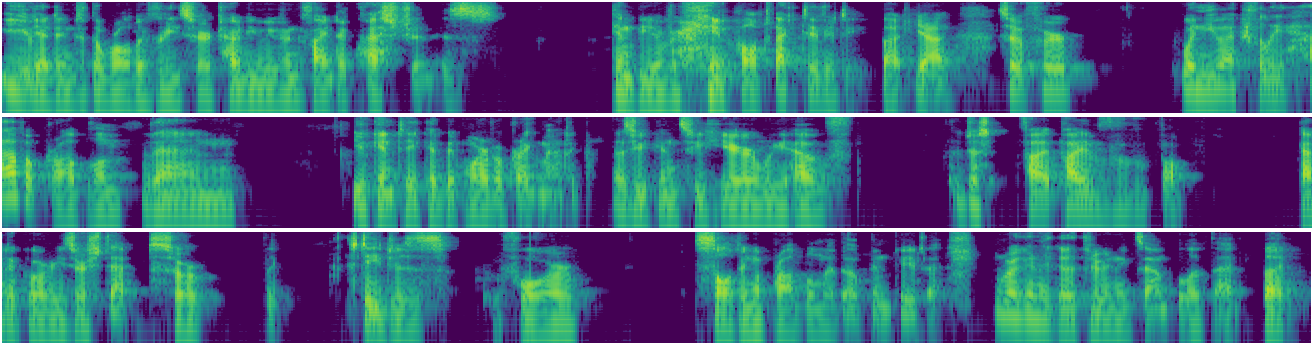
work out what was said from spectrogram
you get into the world of research, how do you even find a question is can be a very involved activity. But yeah, so for when you actually have a problem, then you can take a bit more of a pragmatic. As you can see here, we have just five, five categories or steps or like stages for solving a problem with open data. We're going to go through an example of that. But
